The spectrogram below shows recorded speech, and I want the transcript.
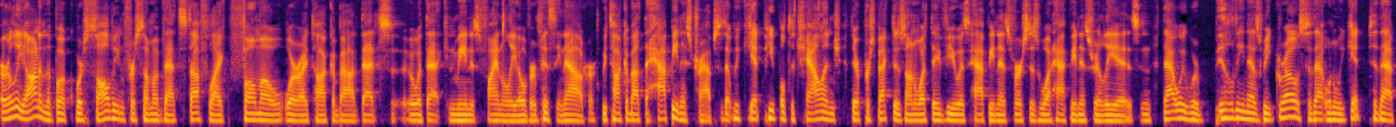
early on in the book we're solving for some of that stuff like fomo where i talk about that's what that can mean is finally over missing out. Or we talk about the happiness trap so that we get people to challenge their perspectives on what they view as happiness versus what happiness really is. And that way we're building as we grow so that when we get to that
